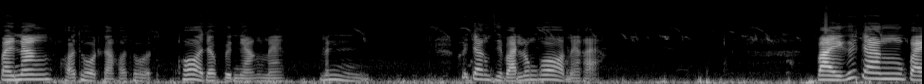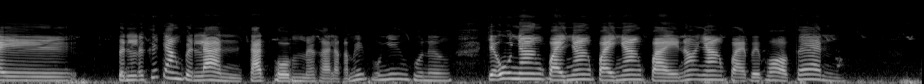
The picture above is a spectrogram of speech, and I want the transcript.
ไปนั่งขอโทษค่ะ ขอโทษข้อจะเป็นยังไหมมันคือจังสิบัตรลงข้อไหมค่ะ ไปคือจังไป เป็นคือจังเป็นร้านตัดผมไหมค่ะแล้วก็มีผู้หญิงผู้หนึ่งเจอูย่างไปย่างไปย่างไปเนาะย่างไปไปพ่อแฟน แฟ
